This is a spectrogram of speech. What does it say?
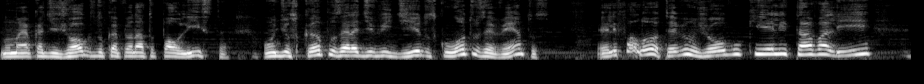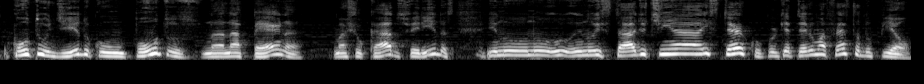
numa época de jogos do Campeonato Paulista, onde os campos eram divididos com outros eventos, ele falou, teve um jogo que ele estava ali contundido, com pontos na, na perna, machucados, feridas, e no, no, no estádio tinha esterco, porque teve uma festa do peão.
